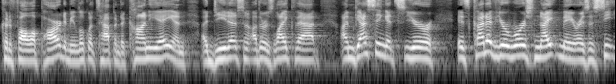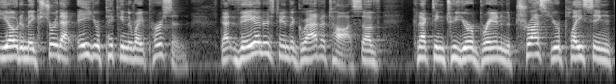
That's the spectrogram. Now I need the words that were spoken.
could fall apart. I mean, look what's happened to Kanye and Adidas and others like that. I'm guessing it's your it's kind of your worst nightmare as a CEO to make sure that A, you're picking the right person, that they understand the gravitas of connecting to your brand and the trust you're placing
